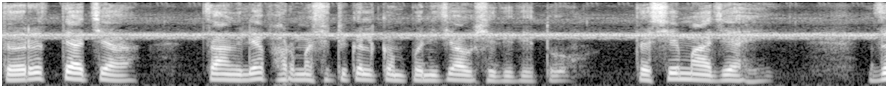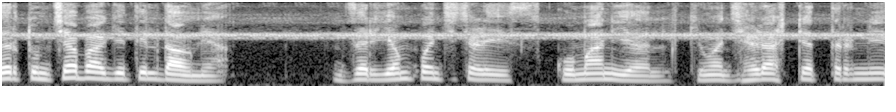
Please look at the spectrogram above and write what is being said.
तरच त्याच्या चांगल्या फार्मास्युटिकल कंपनीची औषधे देतो. तसे माझे आहे. जर तुमच्या बागेतील दावण्या जर यम पंचेचाळीस कुमान यल किंवा झेड अठ्ठ्याहत्तरने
